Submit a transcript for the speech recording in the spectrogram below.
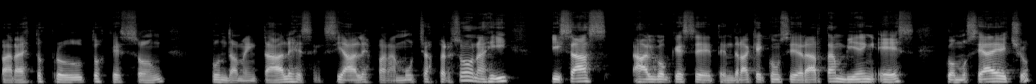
para estos productos que son fundamentales, esenciales para muchas personas y quizás algo que se tendrá que considerar también es, como se ha hecho,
